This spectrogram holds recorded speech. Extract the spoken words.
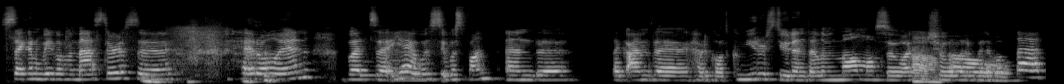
second week of a masters, uh, head all in. But uh, yeah, it was it was fun and. Uh, like I'm the how to call it commuter student. I live in Malmo, so I can Ah. show a little bit Oh. about that.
